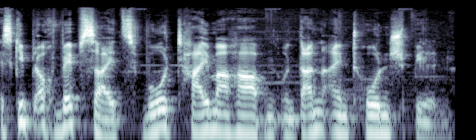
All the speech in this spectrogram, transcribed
Es gibt auch Websites, wo Timer haben und dann einen Ton spielen.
